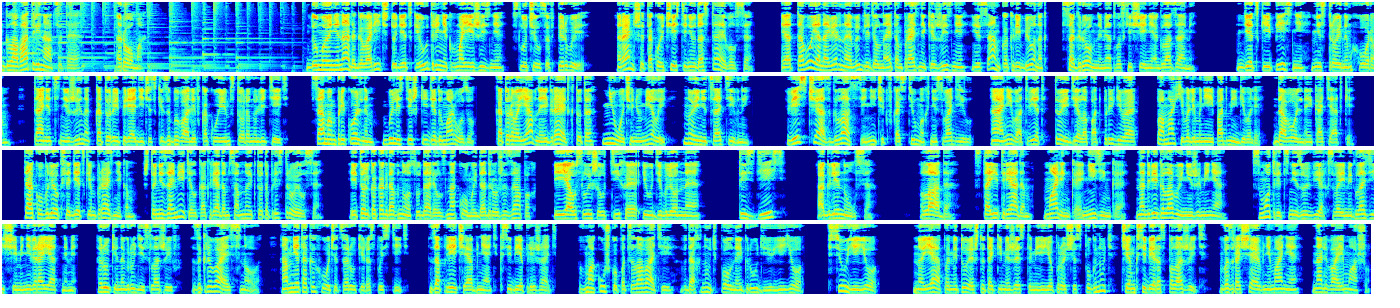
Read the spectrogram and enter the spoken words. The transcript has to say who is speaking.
Speaker 1: Глава 13. Рома. Думаю, не надо говорить, что детский утренник в моей жизни случился впервые. Раньше такой чести не удостаивался, и оттого я, наверное, выглядел на этом празднике жизни и сам как ребенок с огромными от восхищения глазами. Детские песни нестройным хором, танец снежинок, которые периодически забывали, в какую им сторону лететь. Самым прикольным были стишки Деду Морозу, которого явно играет кто-то не очень умелый, но инициативный. Весь час глаз синичек в костюмах не сводил, а они в ответ, то и дело подпрыгивая, помахивали мне и подмигивали, довольные котятки. Так увлекся детским праздником, что не заметил, как рядом со мной кто-то пристроился. И только когда в нос ударил знакомый до дрожи запах, и я услышал тихое и удивленное «Ты здесь?» оглянулся. Лада, Стоит рядом, маленькая, низенькая, на две головы ниже меня. Смотрит снизу вверх своими глазищами невероятными, руки на груди сложив, закрываясь снова. А мне так и хочется руки распустить, за плечи обнять, к себе прижать, в макушку поцеловать и вдохнуть полной грудью ее, всю ее. Но я, пометуя, что такими жестами ее проще спугнуть, чем к себе расположить, возвращаю внимание на льва и Машу.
